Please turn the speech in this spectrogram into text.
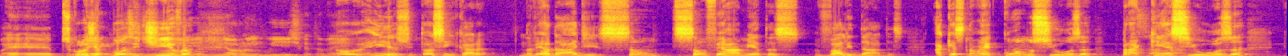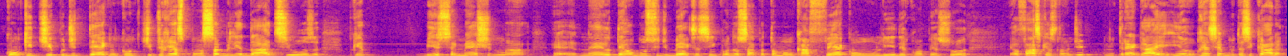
é, é, psicologia positiva. De, de, neurolinguística também. Isso. Então, assim, cara, na verdade, são, são ferramentas validadas. A questão é como se usa, para que se usa, com que tipo de técnica, com que tipo de responsabilidade se usa. Porque, bicho, você mexe numa. É, né, eu tenho alguns feedbacks assim, quando eu saio para tomar um café com um líder, com uma pessoa, eu faço questão de entregar e, e eu recebo muito assim, cara.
